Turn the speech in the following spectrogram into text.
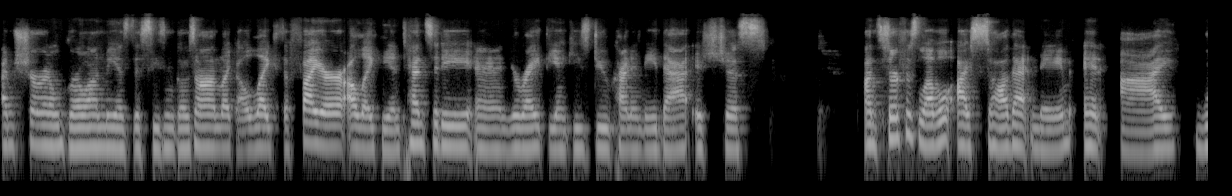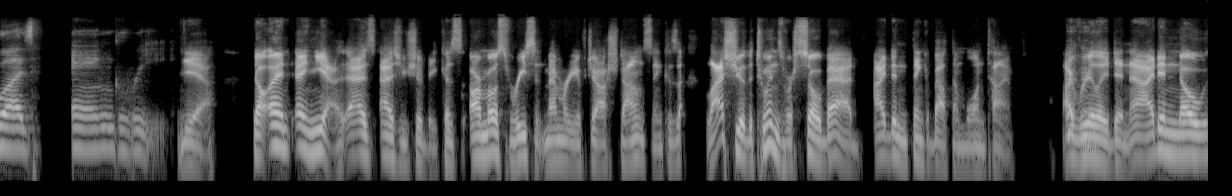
I'm sure it'll grow on me as the season goes on. Like I'll like the fire, I'll like the intensity, and you're right, the Yankees do kind of need that. It's just on surface level, I saw that name and I was angry. Yeah. No, and and yeah, as as you should be, because our most recent memory of Josh Donaldson, because last year the Twins were so bad, I didn't think about them one time. I really didn't. I didn't know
